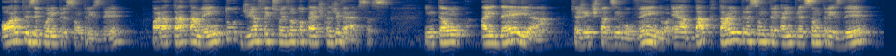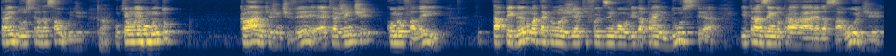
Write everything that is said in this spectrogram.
órtese por impressão 3D para tratamento de afecções ortopédicas diversas. Então, a ideia que a gente está desenvolvendo é adaptar a impressão, a impressão 3D para a indústria da saúde. Tá. O que é um erro muito claro que a gente vê é que a gente, como eu falei, está pegando uma tecnologia que foi desenvolvida para a indústria e trazendo para a área da saúde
